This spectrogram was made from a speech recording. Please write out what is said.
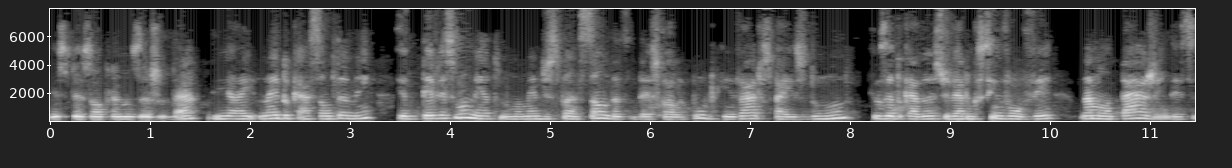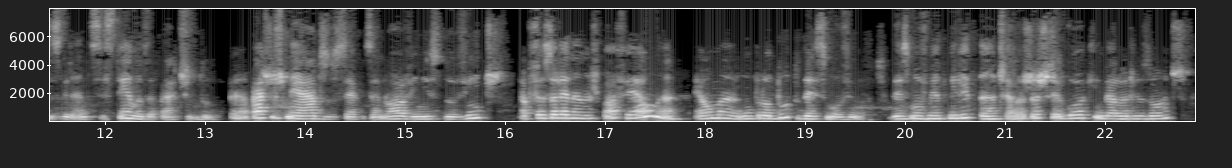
esse pessoal para nos ajudar. E aí, na educação também, teve esse momento, no momento de expansão da, da escola pública em vários países do mundo, que os educadores tiveram que se envolver na montagem desses grandes sistemas a partir, do, a partir de meados do século XIX, início do XX, a professora Helena Spoff é, uma, é uma, um produto desse movimento, desse movimento militante. Ela já chegou aqui em Belo Horizonte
